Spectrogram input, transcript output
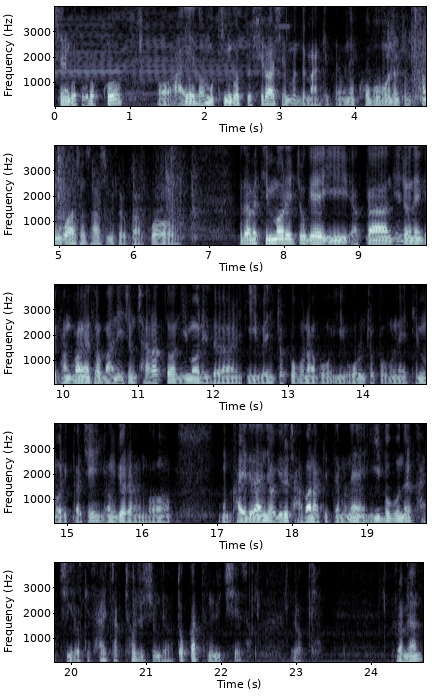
치는 것도 그렇고 어, 아예 너무 긴 것도 싫어하시는 분들 많기 때문에 그 부분을 좀 참고하셔서 하시면 좋을 것 같고. 그 다음에 뒷머리 쪽에 이 약간 예전에 이렇게 방방에서 많이 좀 자랐던 이 머리들 이 왼쪽 부분하고 이 오른쪽 부분의 뒷머리까지 연결하는 거. 음, 가이드라인 여기를 잡아놨기 때문에 이 부분을 같이 이렇게 살짝 쳐주시면 돼요. 똑같은 위치에서. 이렇게. 그러면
